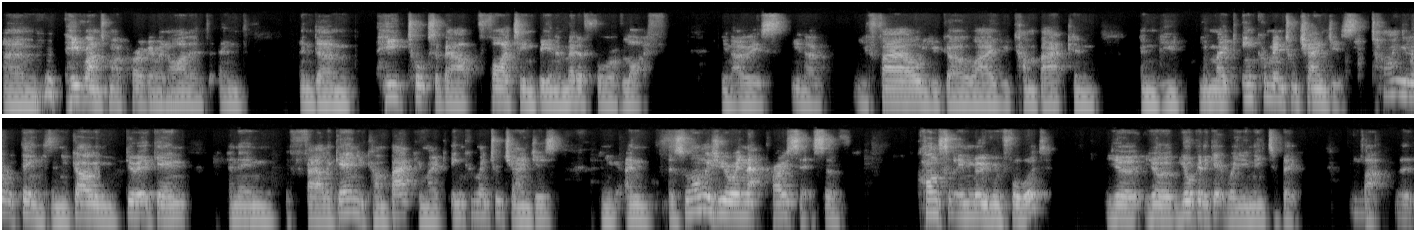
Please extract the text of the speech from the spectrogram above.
um, he runs my program in ireland and and um, he talks about fighting being a metaphor of life. You know, it's you know you fail, you go away, you come back, and and you you make incremental changes, tiny little things, and you go and you do it again, and then fail again, you come back, you make incremental changes, and, you, and as long as you're in that process of constantly moving forward, you're you're you're going to get where you need to be. Mm. But the,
